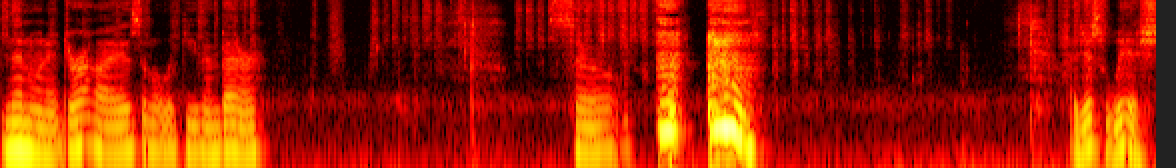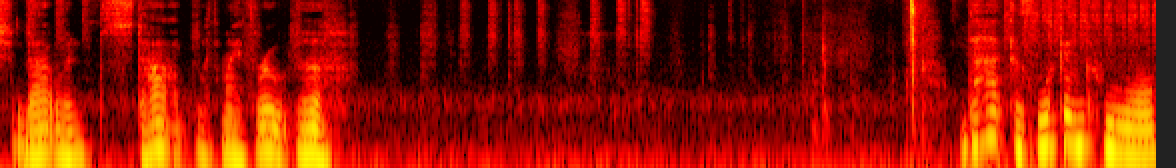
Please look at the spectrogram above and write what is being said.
And then when it dries, it'll look even better. So I just wish that would stop with my throat. Ugh. That is looking cool.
